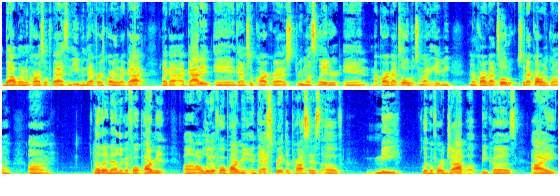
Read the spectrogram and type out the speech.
But I wanted a car so fast, and even that first car that I got, like I, I, got it and got into a car crash three months later, and my car got totaled. Somebody hit me, my car got totaled, so that car was gone. Um, other than that, looking for apartment, um, I was looking for apartment, and that spread the process of me looking for a job up because I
